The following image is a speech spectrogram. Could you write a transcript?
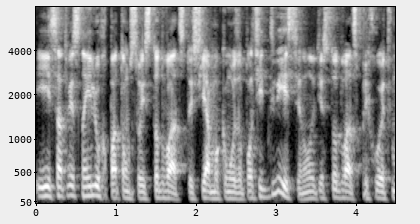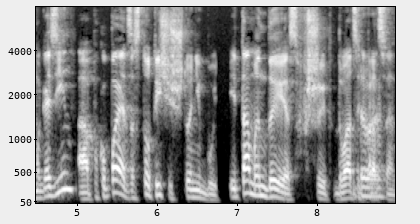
и, соответственно, Илюха потом свои 120, то есть я мог ему заплатить 200, но эти 120 приходят в магазин, а покупает за 100 тысяч что-нибудь. И там НДС вшит 20%. Да,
